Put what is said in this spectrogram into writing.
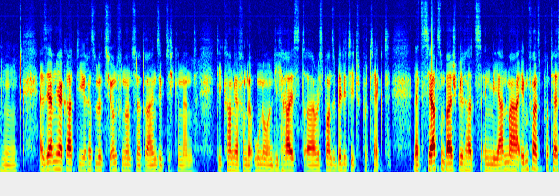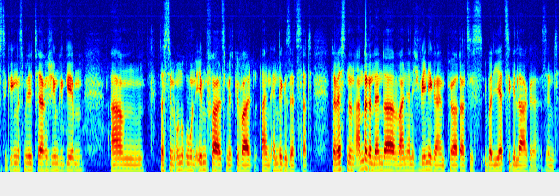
Hm. Ja, Sie haben ja gerade die Resolution von 1973 genannt. Die kam ja von der UNO und die heißt uh, Responsibility to Protect. Letztes Jahr zum Beispiel hat es in Myanmar ebenfalls Proteste gegen das Militärregime gegeben, ähm, das den Unruhen ebenfalls mit Gewalt ein Ende gesetzt hat. Der Westen und andere Länder waren ja nicht weniger empört, als sie es über die jetzige Lage sind.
